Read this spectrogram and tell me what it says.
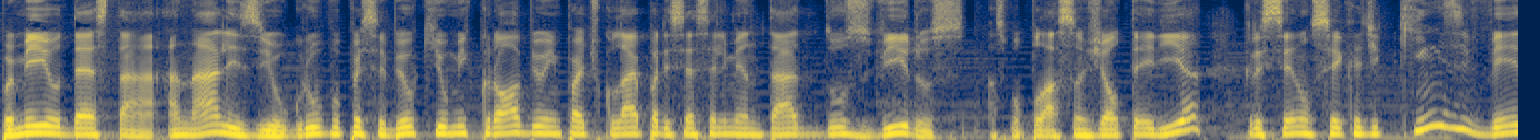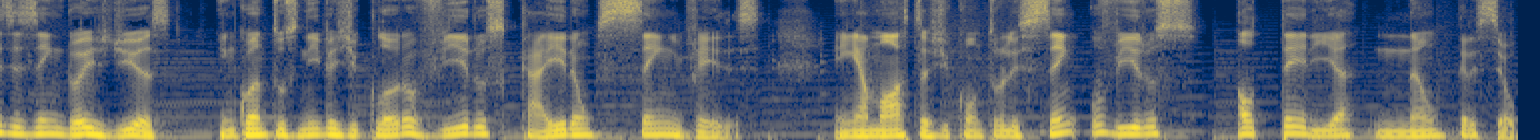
Por meio desta análise, o grupo percebeu que o micróbio em particular parecia se alimentar dos vírus. As populações de alteria cresceram cerca de 15 vezes em dois dias, enquanto os níveis de clorovírus caíram 100 vezes. Em amostras de controle sem o vírus, alteria não cresceu.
